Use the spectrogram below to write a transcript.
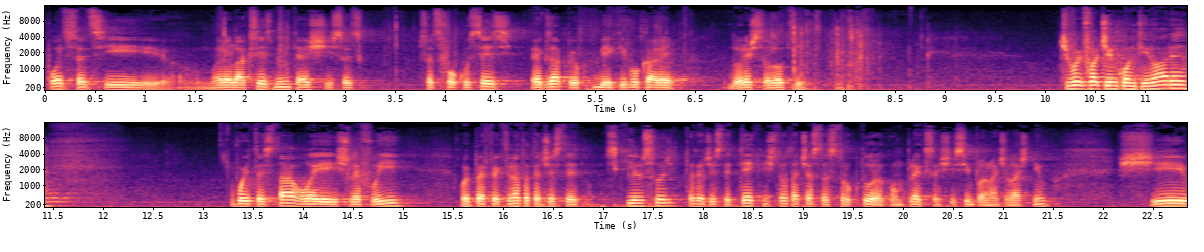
poți să-ți relaxezi mintea și să-ți să-ți focusezi exact pe obiectivul care dorești să-l obții. Ce voi face în continuare? Voi testa, voi șlefui, voi perfecționa toate aceste skills-uri, toate aceste tehnici, toată această structură complexă și simplă în același timp și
